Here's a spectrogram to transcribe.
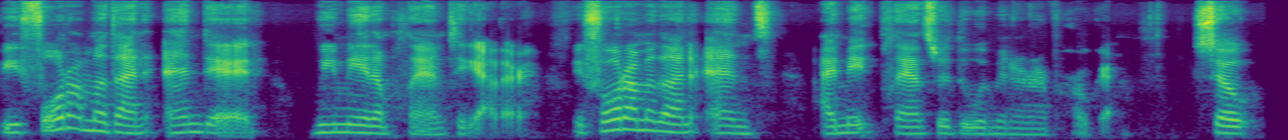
before Ramadan ended, we made a plan together. Before Ramadan ends, I make plans with the women in our program. So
